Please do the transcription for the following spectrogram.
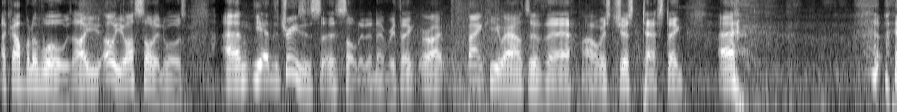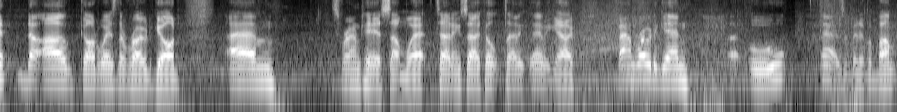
a couple of walls. Are you? Oh, you are solid walls. Um, yeah, the trees are, solid and everything. Right, back you out of there. I was just testing. Uh, no, oh god, where's the road gone? Um, it's around here somewhere. Turning circle. Turning, there we go. Found road again. Uh, ooh, that was a bit of a bump.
